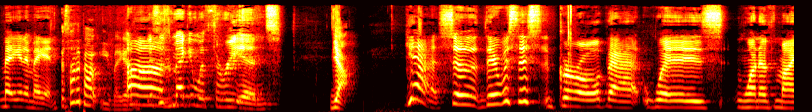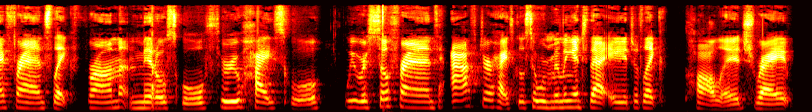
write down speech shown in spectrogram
Megan and Megan. It's not about you, Megan. Um, this is Megan with three N's. Yeah. Yeah, so there was this girl that was one of my friends, like from middle school through high school. We were still friends after high school, so we're moving into that age of like college, right?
